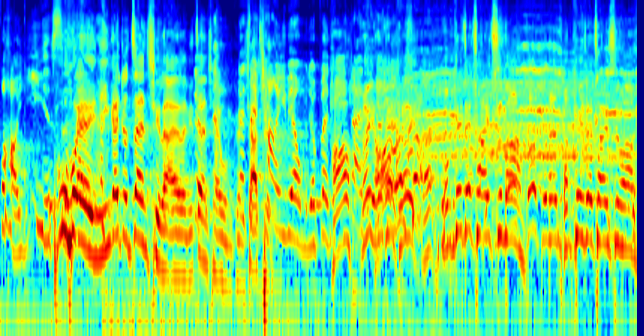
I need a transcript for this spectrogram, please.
不好意思。不会，你应该就站起来了。你站起来，我们可以再以下去。唱一遍，我们就奔好，可以，可以，可以。来我们可以再唱一次吗？我们可以再唱一次吗？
